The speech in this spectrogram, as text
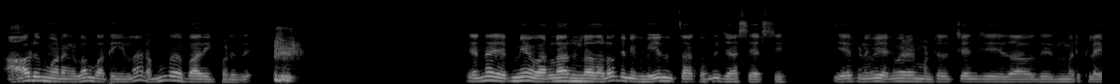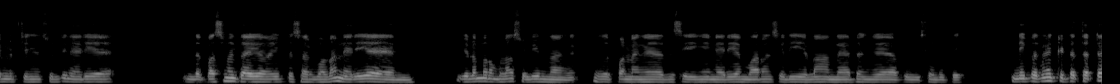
ஆடு மாடுங்கள்லாம் பார்த்தீங்கன்னா ரொம்ப பாதிக்கப்படுது. ஏன்னா எப்பவுமே வரலாறு இல்லாத அளவுக்கு இன்னைக்கு வெயில் தாக்கம் வந்து ஜாஸ்தியாயிருச்சு ஏற்கனவே என்விரான்மெண்டல் சேஞ்ச் ஏதாவது இந்த மாதிரி கிளைமேட் சேஞ்சுன்னு சொல்லிட்டு நிறைய இந்த பசுமை தாய் அமைப்பு சார்பாலாம் நிறைய விளம்பரம்லாம் சொல்லியிருந்தாங்க. இது பண்ணுங்க அது செய்யுங்க நிறைய மரம் செடி எல்லாம் நடுங்க அப்படின்னு சொல்லிட்டு. இன்னைக்கு பார்த்தீங்கன்னா கிட்டத்தட்ட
